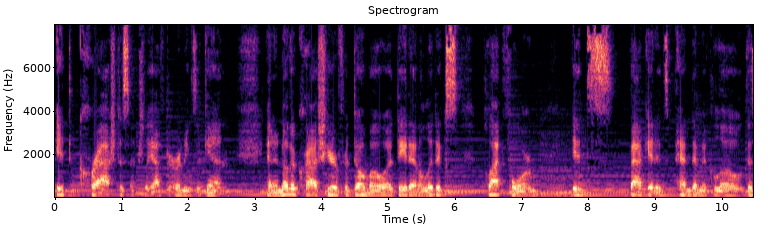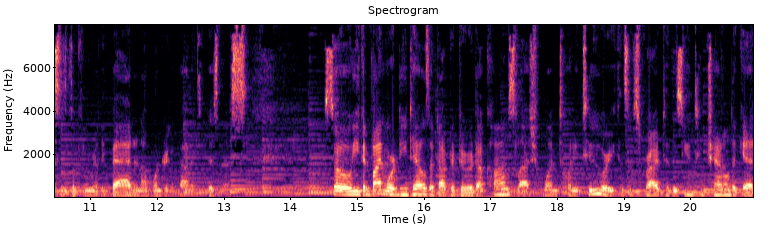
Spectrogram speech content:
it crashed essentially after earnings again. And another crash here for Domo, a data analytics platform. It's back at its pandemic low. This is looking really bad, and I'm wondering about its business. So you can find more details at drduru.com slash 122, or you can subscribe to this YouTube channel to get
